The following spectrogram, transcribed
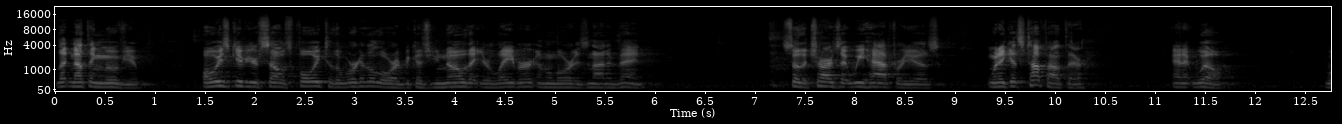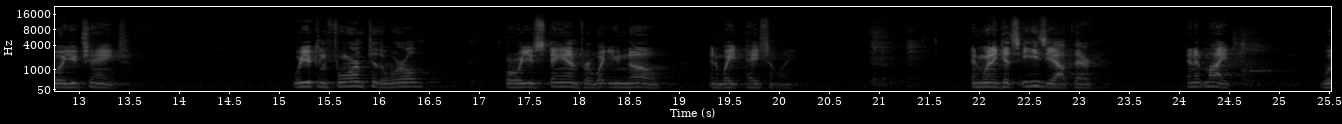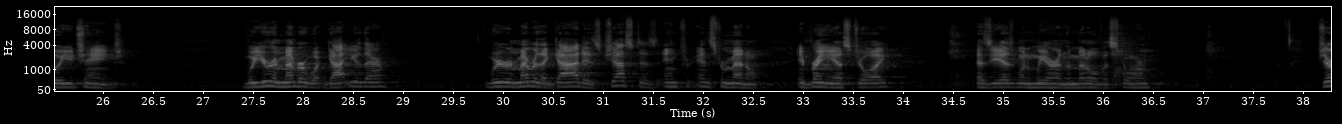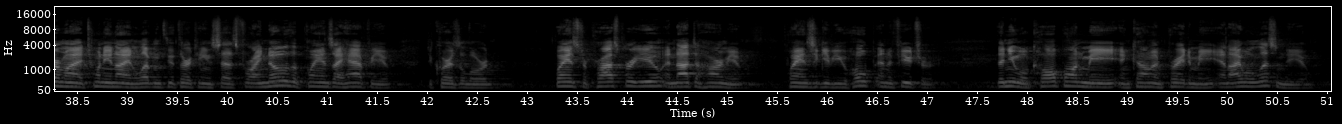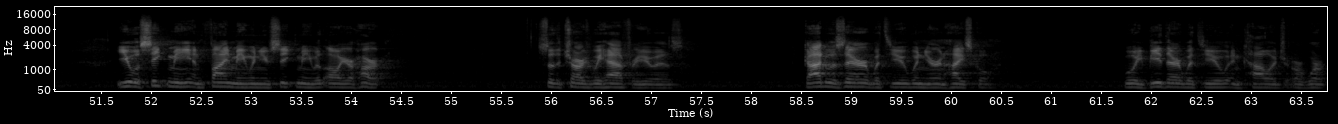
let nothing move you. Always give yourselves fully to the work of the Lord, because you know that your labor in the Lord is not in vain. So, the charge that we have for you is when it gets tough out there, and it will, will you change? Will you conform to the world, or will you stand for what you know and wait patiently? And when it gets easy out there, and it might, will you change? Will you remember what got you there? You remember that God is just as in- instrumental in bringing us joy as He is when we are in the middle of a storm? Jeremiah 29 11 through 13 says, For I know the plans I have for you, declares the Lord plans to prosper you and not to harm you, plans to give you hope and a future. Then you will call upon me and come and pray to me, and I will listen to you. You will seek me and find me when you seek me with all your heart. So, the charge we have for you is God was there with you when you're in high school. Will he be there with you in college or work?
